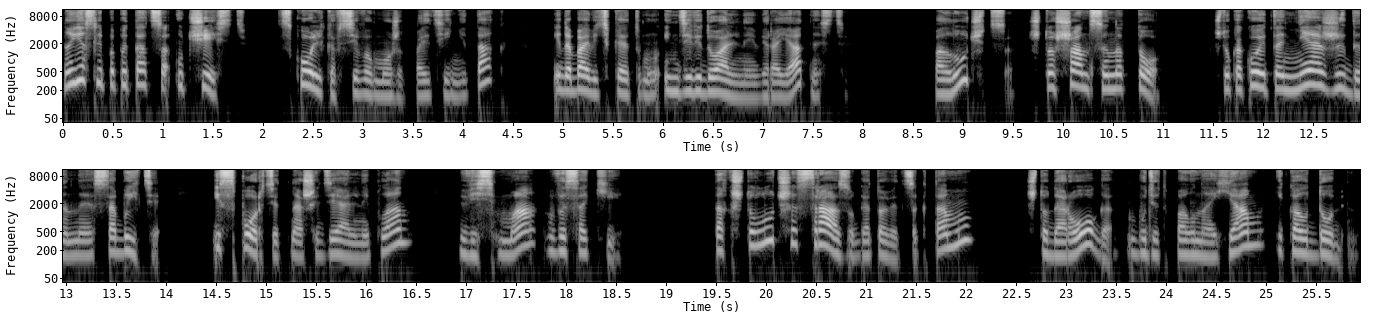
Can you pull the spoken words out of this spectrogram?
Но если попытаться учесть, сколько всего может пойти не так, и добавить к этому индивидуальные вероятности, получится, что шансы на то, что какое-то неожиданное событие испортит наш идеальный план, весьма высоки. Так что лучше сразу готовиться к тому, что дорога будет полна ям и колдобин,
